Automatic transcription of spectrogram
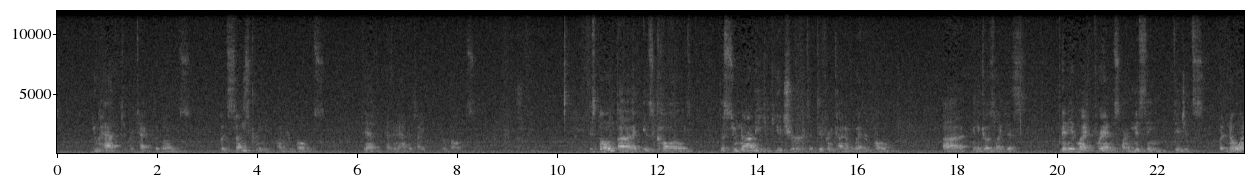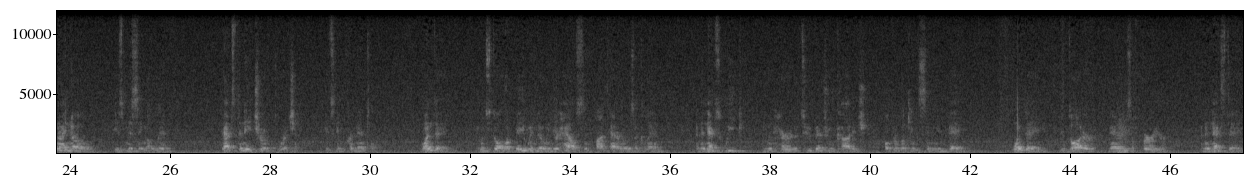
You have to protect the bones. Put sunscreen on your bones. Death has an appetite for bones. This poem uh, is called The Tsunami Future. It's a different kind of weather poem. Uh, and it goes like this. Many of my friends are missing digits, but no one I know is missing a limb. That's the nature of fortune. It's incremental. One day, you install a bay window in your house in Fontana Rosa Glen, and the next week, you inherit a two-bedroom cottage overlooking Simeon Bay. One day, your daughter marries a furrier, and the next day,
